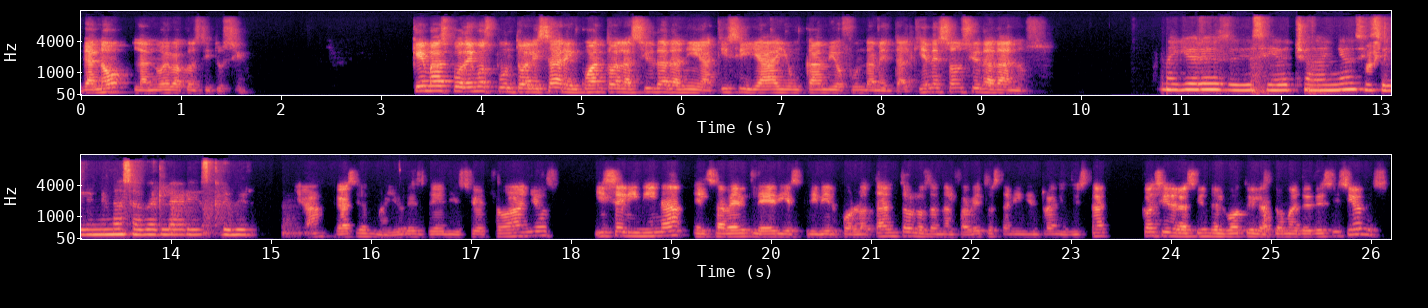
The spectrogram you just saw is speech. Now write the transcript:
Ganó la nueva constitución. ¿Qué más podemos puntualizar en cuanto a la ciudadanía? Aquí sí ya hay un cambio fundamental. ¿Quiénes son ciudadanos? Mayores de 18 años y se elimina saber leer y escribir. Ya, gracias. Mayores de 18 años y se elimina el saber leer y escribir. Por lo tanto, los analfabetos también entran en esta consideración del voto y la toma de decisiones.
